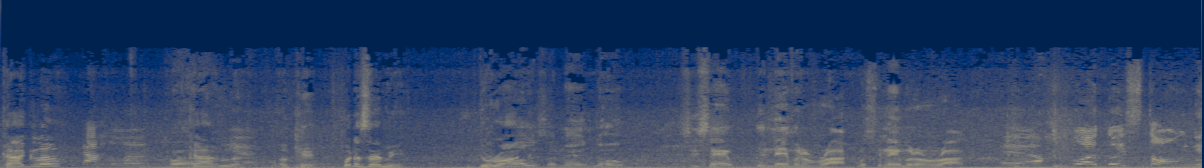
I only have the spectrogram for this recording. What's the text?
Carla. Kagla? Carla. Kagla. Yes. Okay. What does that mean? The rock? Call is her name. No. She's saying the name of the rock. What's the name of the rock? É Arpoador Stone.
